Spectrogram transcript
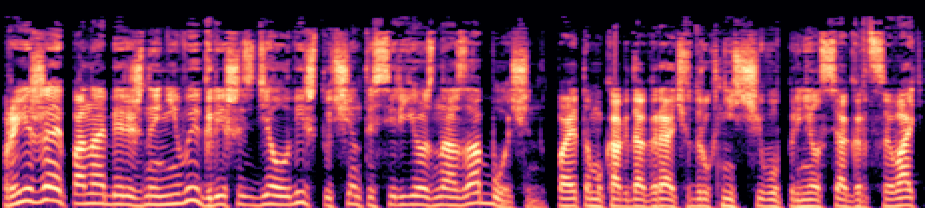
Проезжая по набережной Невы, Гриша сделал вид, что чем-то серьезно озабочен, поэтому, когда грач вдруг ни с чего принялся горцевать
